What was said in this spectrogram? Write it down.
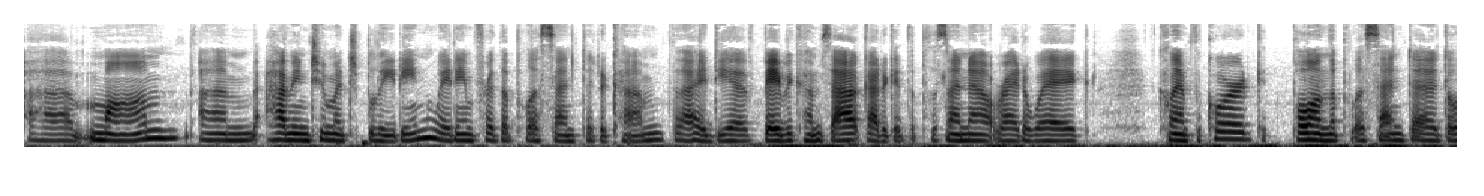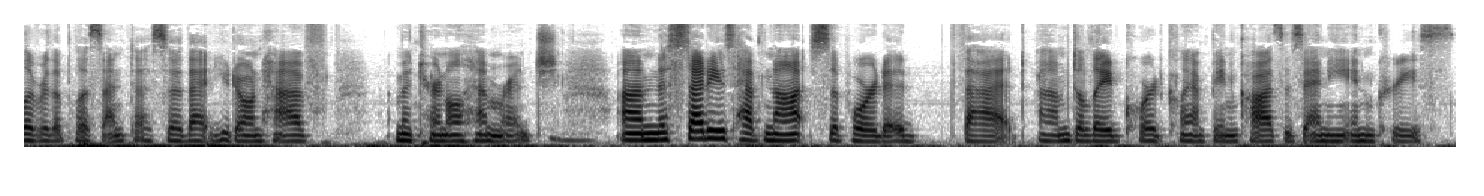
uh, mom um, having too much bleeding, waiting for the placenta to come. The idea of baby comes out, got to get the placenta out right away, clamp the cord, pull on the placenta, deliver the placenta so that you don't have maternal hemorrhage. Mm-hmm. Um, the studies have not supported that um, delayed cord clamping causes any increased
